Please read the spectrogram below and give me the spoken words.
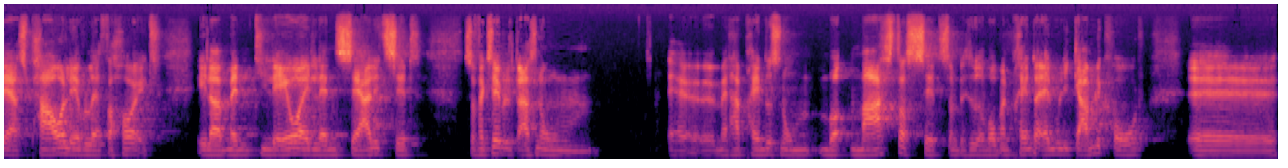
deres power level er for højt, eller man, de laver et eller andet særligt sæt. Så for eksempel, der er sådan nogle, øh, man har printet sådan nogle master set, som det hedder, hvor man printer alle mulige gamle kort, øh,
